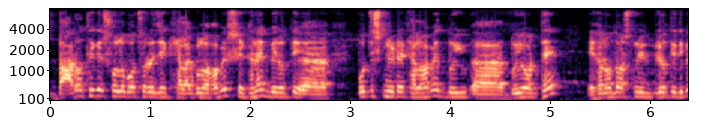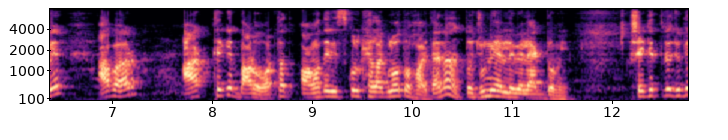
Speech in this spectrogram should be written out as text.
বারো থেকে ষোলো বছরের যে খেলাগুলো হবে, সেখানে বিরতি পঁচিশ মিনিটের খেলা হবে, দুই দুই অর্ধে। এখানেও দশ মিনিট বিরতি দিবে। আবার আট থেকে বারো, অর্থাৎ আমাদের স্কুল খেলাগুলো তো হয়, তাই না? তো জুনিয়র লেভেল একদমই। সেক্ষেত্রে যদি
